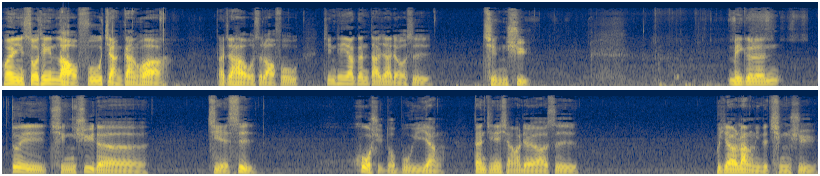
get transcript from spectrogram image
欢迎收听老夫讲干话。大家好，我是老夫。今天要跟大家聊的是情绪。每个人对情绪的解释或许都不一样，但今天想要聊聊的是，不要让你的情绪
